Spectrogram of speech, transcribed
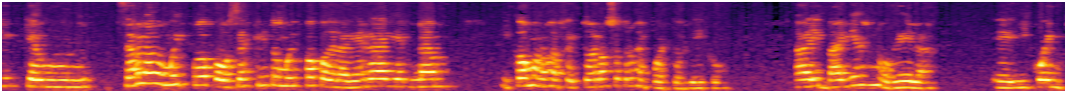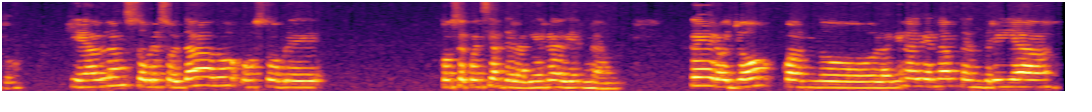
que, se ha hablado muy poco, se ha escrito muy poco de la guerra de Vietnam y cómo nos afectó a nosotros en Puerto Rico. Hay varias novelas eh, y cuentos que hablan sobre soldados o sobre consecuencias de la guerra de Vietnam. Pero yo cuando la guerra de Vietnam tendría,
